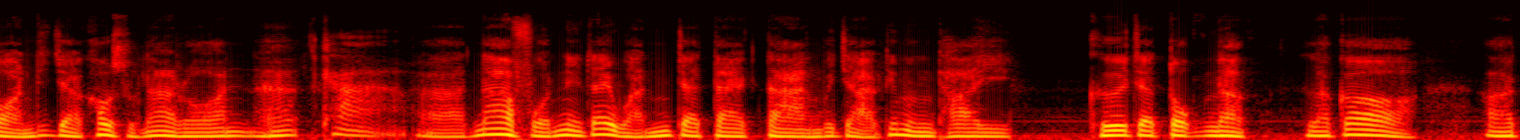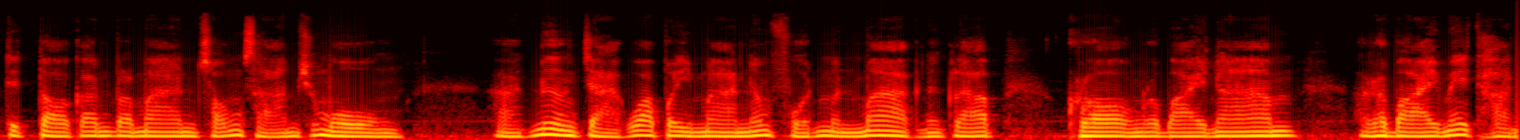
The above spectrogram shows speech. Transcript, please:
ก่อนที่จะเข้าสู่หน้าร้อนนะฮะค่ะอ่าหน้าฝนในไต้หวันจะแตกต่างไปจากที่เมืองไทย คือจะตกหนักแล้วก็อ่าติดต่อกันประมาณ 2-3 ชั่วโมงอ่าเนื่องจากว่าปริมาณน้ำฝนมันมากนะครับ คลองระบายน้ำ ระบายไม่ทัน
